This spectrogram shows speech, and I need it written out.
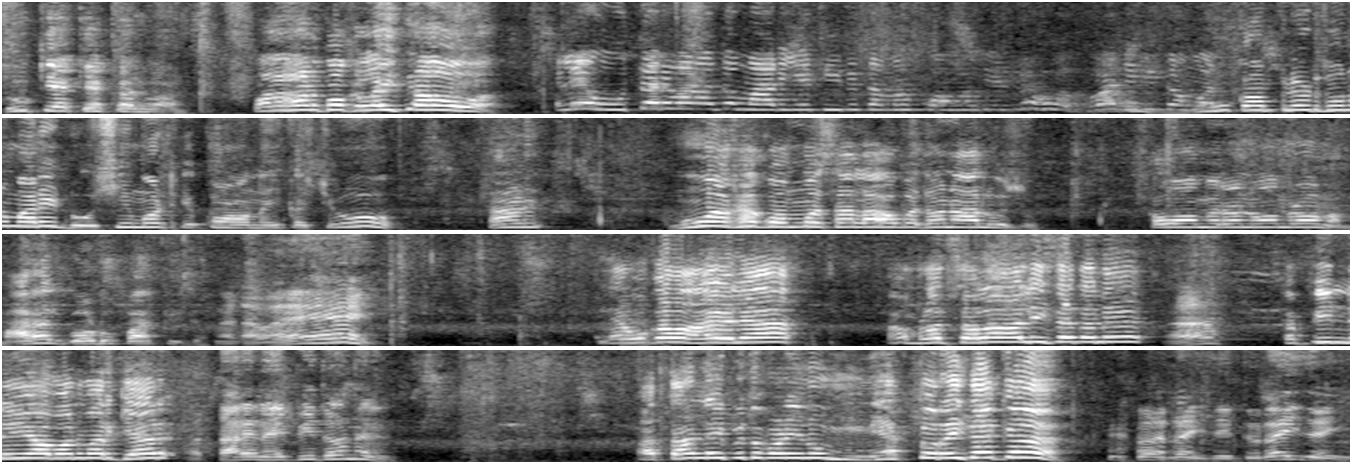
તું કે કે કરવાનું? પહાણ કોક લઈ જાઓ એટલે ઉતરવાનો તો મારી હતી તો તમે કોમો એટલે હોધવા દીધી તમને હું કમ્પ્લીટ છું ને મારી ડોશીમાં ઠેકોણો નહીં કશું. તાણે? હું આખા ગામમાં સલાહ બધાને આલું છું. કહો અમરો નો અમરો રમ મારા જ ગોડું પાકી છે. એટલે હું કહું આયો લે. હમણાં સલાહ આલી છે તને. હા? કે નહીં આવવાનું મારે ઘેર. અત્યારે નહીં પીધો ને? અત્યારે નહીં પીતું પણ એનું મેચ તો રહી જાય કે? રહી જાય તું રહી જાય.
